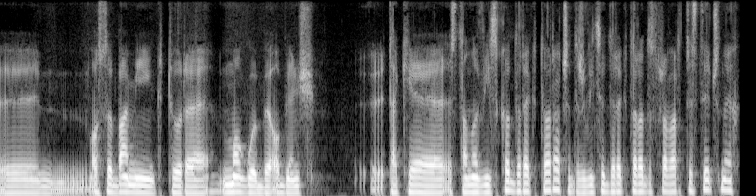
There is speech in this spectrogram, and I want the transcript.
ym, osobami, które mogłyby objąć takie stanowisko dyrektora, czy też wicedyrektora do spraw artystycznych.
